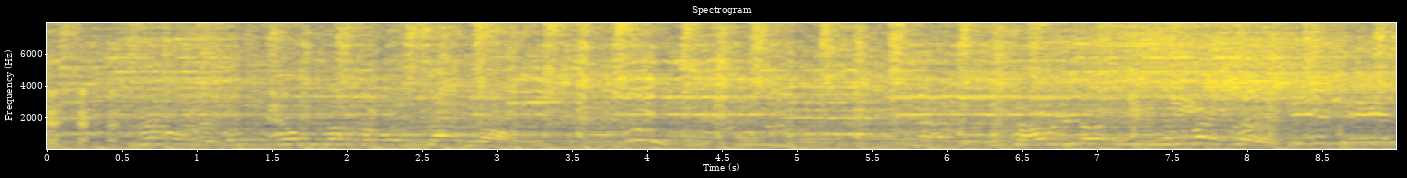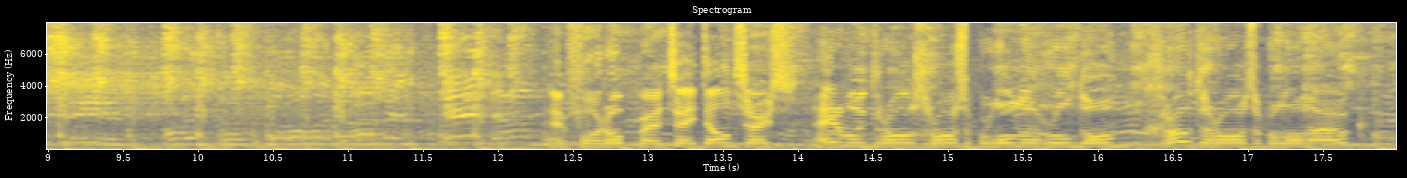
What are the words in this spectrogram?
En voorop eh, twee dansers. Helemaal in het roze, roze ballonnen rondom. Grote roze ballonnen ook.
